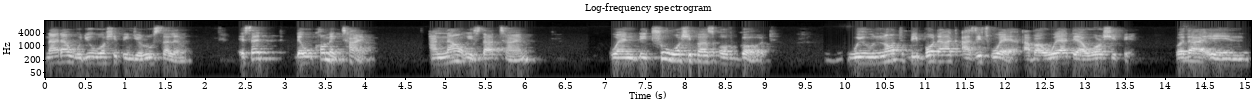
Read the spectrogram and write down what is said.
neither would you worship in Jerusalem. He said there will come a time, and now is that time, when the true worshippers of God will not be bothered, as it were, about where they are worshiping, whether mm. in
